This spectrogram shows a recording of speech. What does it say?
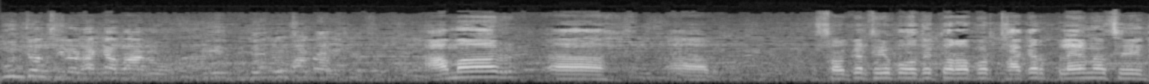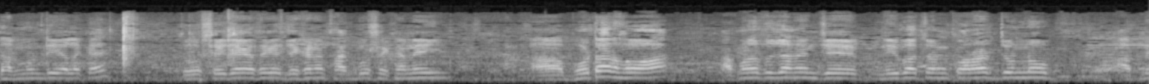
গুঞ্জন ছিল ঢাকা বারো। আমার সরকার থেকে পদত্যাগ করার পর থাকার প্ল্যান আছে ধানমন্ডি এলাকায়। তো সেই জায়গা থেকে যেখানে থাকব সেখানেই ভোটার হওয়া। আপনারা তো জানেন যে নির্বাচন করার জন্য আপনি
